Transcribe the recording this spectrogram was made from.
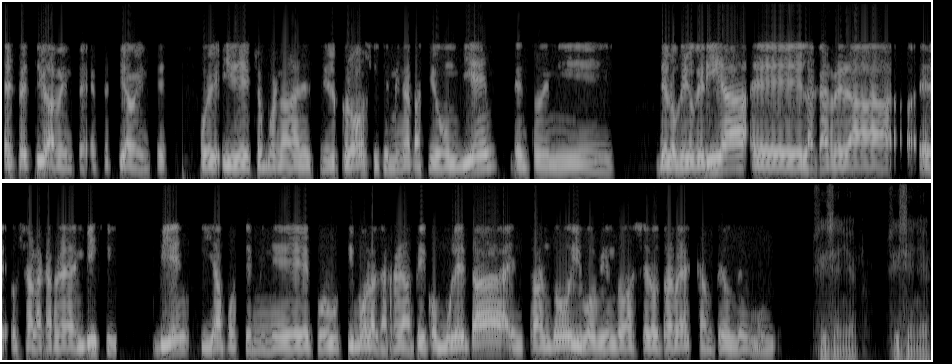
efectivamente, efectivamente. Pues, y de hecho, pues nada, en el trail cross hice mi natación bien, dentro de mi de lo que yo quería, eh, la carrera, eh, o sea, la carrera en bici bien, y ya pues terminé por último la carrera a pie con muleta, entrando y volviendo a ser otra vez campeón del mundo. Sí, señor. Sí, señor.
